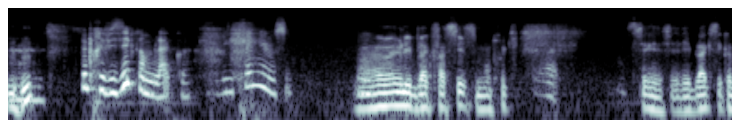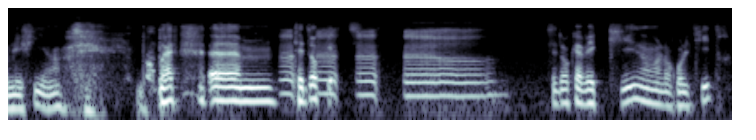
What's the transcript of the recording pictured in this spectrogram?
un peu prévisible comme blague, quoi. Il est très nul aussi. Euh, Les blagues faciles, c'est mon truc. Ouais. C'est, c'est- les blagues, c'est comme les filles. Hein. bon, bref, euh, c'est donc, hum, hum, hum. c'est donc avec qui dans le rôle titre?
